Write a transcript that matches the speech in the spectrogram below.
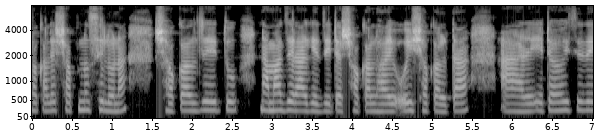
সকালের স্বপ্ন ছিল না। সকাল যেহেতু নামাজের আগে যেটা সকাল হয় ওই সকালটা। আর এটা হয়েছে যে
